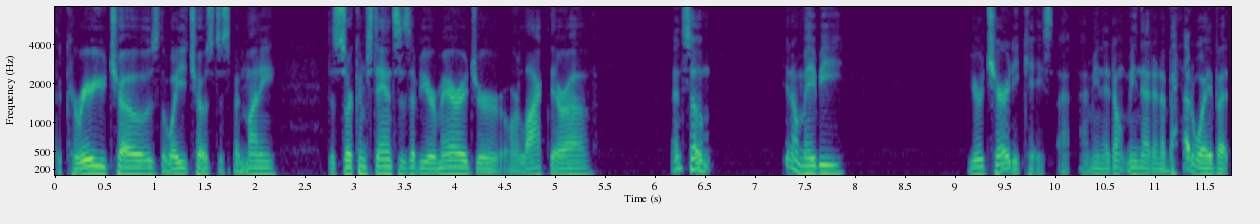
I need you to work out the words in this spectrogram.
The career you chose, the way you chose to spend money, the circumstances of your marriage or, or lack thereof. And so, you know, maybe you're a charity case. I, I mean, I don't mean that in a bad way, but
